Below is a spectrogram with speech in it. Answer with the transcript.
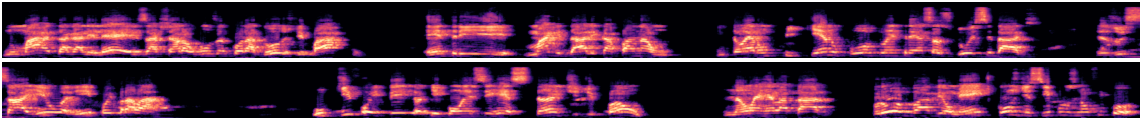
no mar da Galiléia, eles acharam alguns ancoradores de barco entre Magdala e Cafarnaum. Então era um pequeno porto entre essas duas cidades. Jesus saiu ali e foi para lá. O que foi feito aqui com esse restante de pão não é relatado. Provavelmente com os discípulos não ficou.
